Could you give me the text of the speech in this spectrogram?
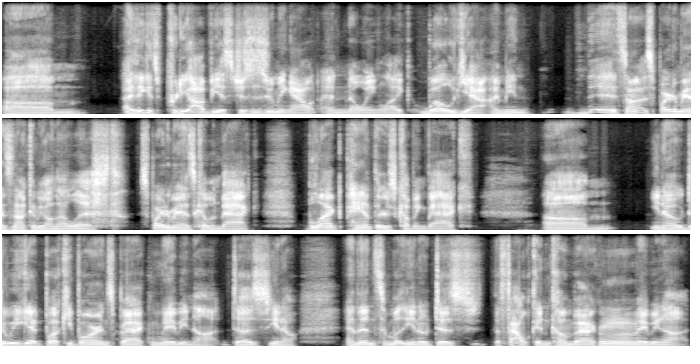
Um i think it's pretty obvious just zooming out and knowing like well yeah i mean it's not spider-man's not going to be on that list. Spider-man's coming back. Black panther's coming back. Um you know do we get bucky barnes back? Maybe not. Does you know and then some you know does the falcon come back? Mm, maybe not.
